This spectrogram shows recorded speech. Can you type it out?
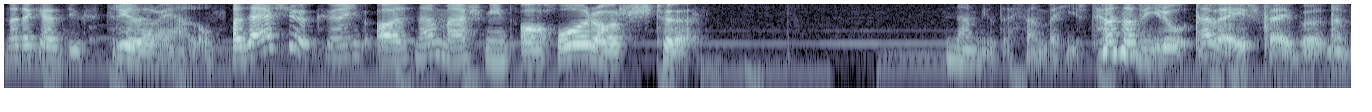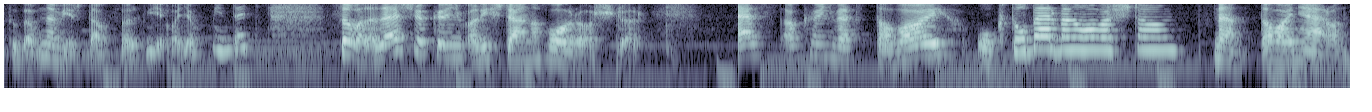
Na de kezdjük, thriller ajánló. Az első könyv az nem más, mint a Horror Stör. Nem jut eszembe hirtelen az író neve és fejből, nem tudom, nem írtam föl, hülye vagyok, mindegy. Szóval az első könyv a listán a Horror Stör. Ezt a könyvet tavaly októberben olvastam, nem, tavaly nyáron,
